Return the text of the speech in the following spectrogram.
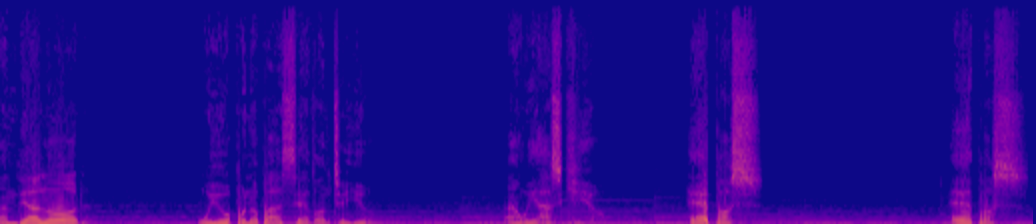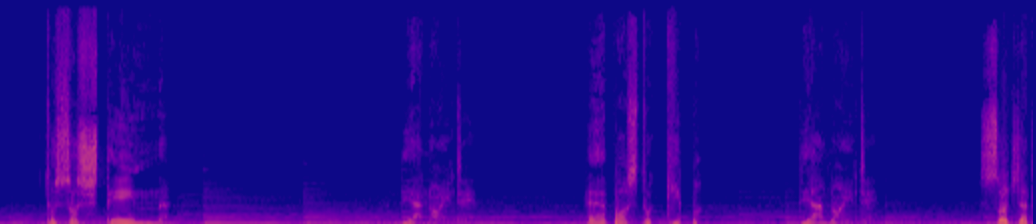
And dear Lord, we open up ourselves unto you and we ask you, help us, help us to sustain the anointing. Help us to keep the anointing such that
